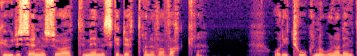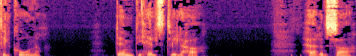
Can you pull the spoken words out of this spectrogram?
Gudesønnen så at menneskedøtrene var vakre, og de tok noen av dem til koner, dem de helst ville ha. Herren sa,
